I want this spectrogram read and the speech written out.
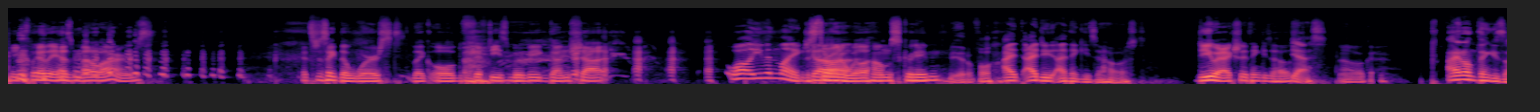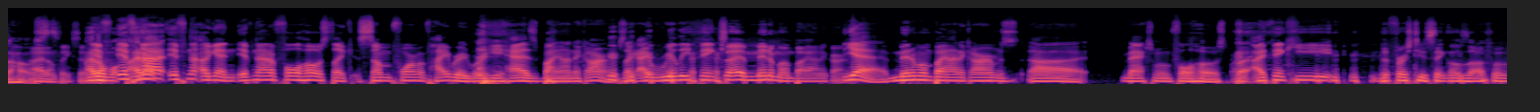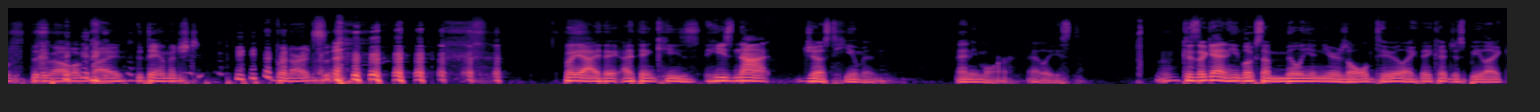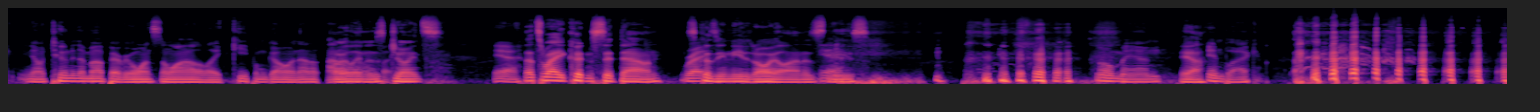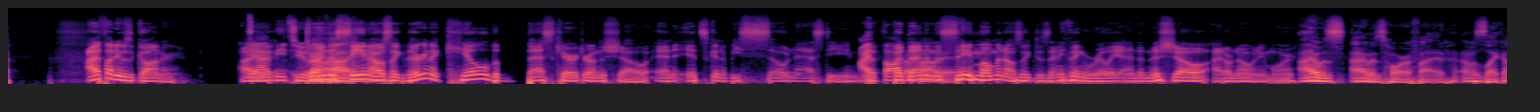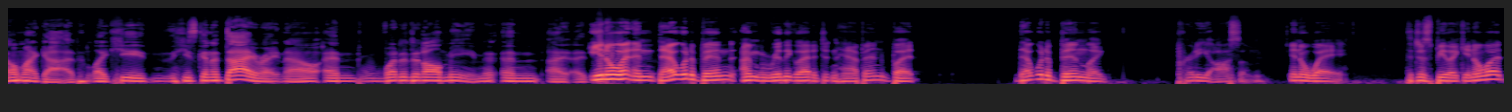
he clearly has metal arms. It's just like the worst, like old '50s movie gunshot. well even like Just throwing uh, a Wilhelm scream. Beautiful. I I do I think he's a host. Do you actually think he's a host? Yes. Oh, okay. I don't think he's a host. I don't think so. I don't. if, wa- if I don't- not if not again if not a full host like some form of hybrid where he has bionic arms. Like I really think So at minimum, bionic arms. yeah minimum bionic arms uh maximum full host. But I think he The first two singles off of the new album by the Damaged Bernards. But yeah, I think I think he's he's not just human anymore, at least. Because again, he looks a million years old too. Like they could just be like you know tuning him up every once in a while, to, like keep him going. I don't. I don't oil in know, his but- joints. Yeah. That's why he couldn't sit down. Right. because he needed oil on his Yeah. knees. oh man, Yeah. in black. I thought he was a goner. Yeah, I, me too. During this Uh, scene, I was like, they're gonna kill the best character on the show, and it's gonna be so nasty. But, I thought but then in the about it. same moment, I was like, does anything really end in this show? I don't know anymore. I was I was horrified. I was like, "Oh my god! Like he he's gonna die right now." And what did it all mean? And I, I You know what? And that would have been. I'm really glad it didn't happen, but that would have been like pretty awesome in a way to just be like, you know what?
